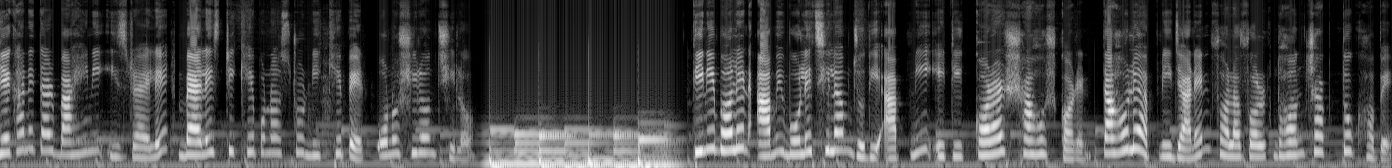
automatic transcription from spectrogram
যেখানে তার বাহিনী ইসরায়েলে ব্যালিস্টিক ক্ষেপণাস্ত্র নিক্ষেপের অনুশীলন ছিল। তিনি বলেন, আমি বলেছিলাম যদি আপনি এটি করার সাহস করেন, তাহলে আপনি জানেন ফলাফল ধ্বংসাত্মক হবে।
